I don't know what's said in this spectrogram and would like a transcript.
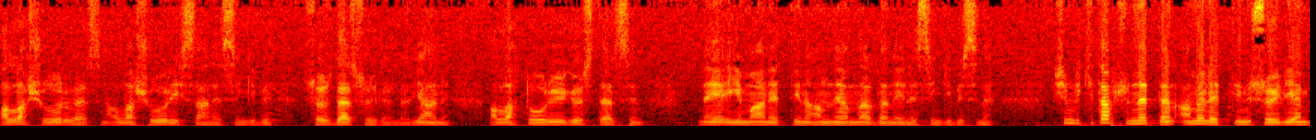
Allah şuur versin, Allah şuur ihsan etsin gibi sözler söylerler. Yani Allah doğruyu göstersin, neye iman ettiğini anlayanlardan eylesin gibisine. Şimdi kitap sünnetten amel ettiğini söyleyen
